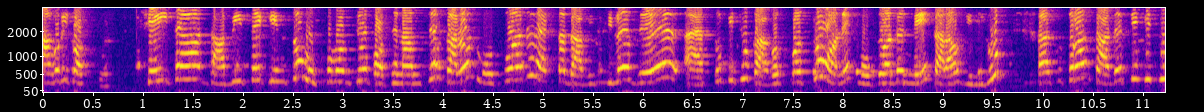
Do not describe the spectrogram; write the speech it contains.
নাগরিকত্ব সেইটা দাবিতে কিন্তু মুখ্যমন্ত্রীও পথে নামছেন, কারণ মতুয়াদের একটা দাবি ছিল যে, এত কিছু কাগজপত্র অনেক মতুয়াদের নেই, তারাও হিন্দু। সুতরাং তাদেরকে কিছু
